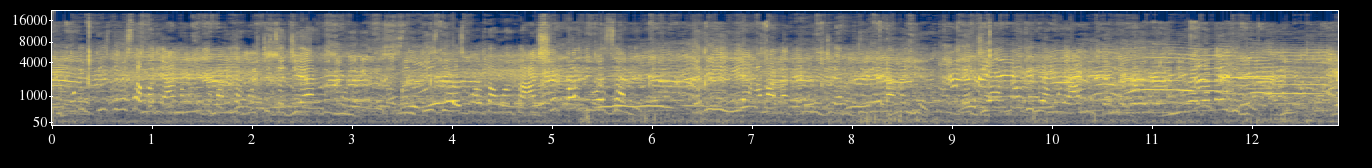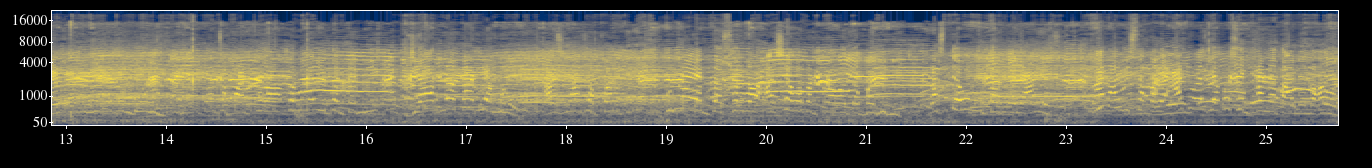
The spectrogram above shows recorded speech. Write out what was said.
की पुढील तीस दिवसामध्ये आम्ही म्हणजे तुम्हाला ह्या गोष्टीचं जे आर देऊ म्हणून. पण तीस दिवस बोलता बोलता आज शंभर दिवस झाले. तरीही आम्हाला त्यांनी जे आर दिलेला नाही आहे त्या जे आर न दिल्यामुळे आम्ही त्यांना वेळोवेळी निवेदनही दिली आणि वेळोवेळी निवेदन देऊन त्यांचा पाठपुरावा करूनही पण त्यांनी जे आर न काढल्यामुळे आज माझा परत पुन्हा एकदा सर्व आशा वगैरे प्रवर्तक भगिनी रस्त्यावर उतरलेले आहेत काल आम्ही सकाळी आठ वाजल्यापासून ठाण्यात आलेलो आहोत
